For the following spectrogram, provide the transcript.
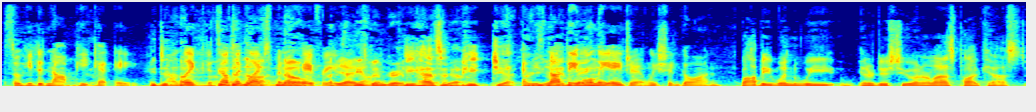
So he did not peak at eight. He did sounds not- like it sounds did like life's been no. okay for you. Yeah, He's yeah. been great. He hasn't Yeah. peaked yet. And Are he's not the me? only agent we should go on. Bobby, when we introduced you on our last podcast,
